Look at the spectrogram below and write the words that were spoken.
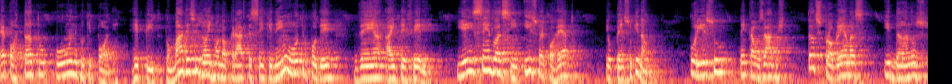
É, portanto, o único que pode, repito, tomar decisões monocráticas sem que nenhum outro poder venha a interferir. E em sendo assim, isso é correto? Eu penso que não. Por isso, tem causado tantos problemas e danos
